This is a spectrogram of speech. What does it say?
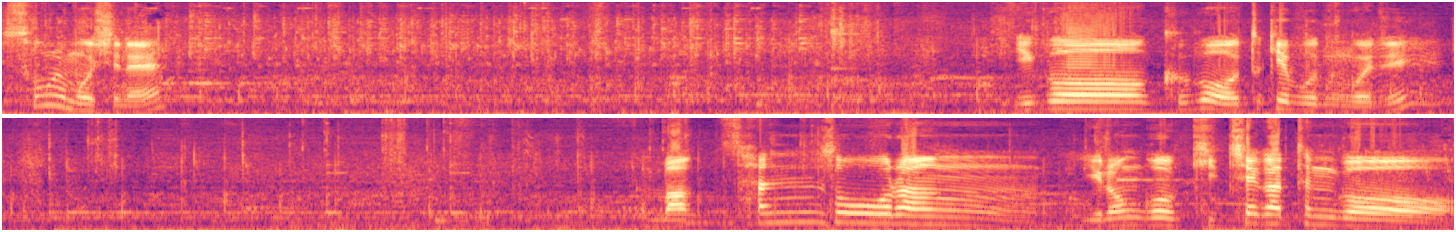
숨을 못 쉬네 이거 그거 어떻게 보는 거지? 막 산소랑 이런 거 기체 같은 거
